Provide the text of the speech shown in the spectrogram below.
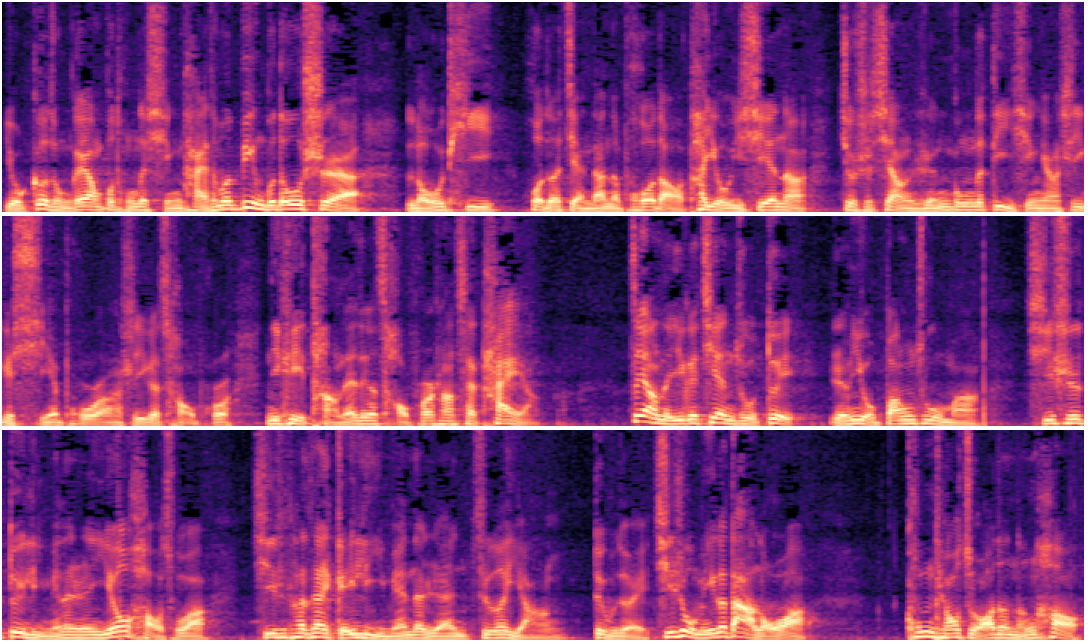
有各种各样不同的形态，它们并不都是楼梯或者简单的坡道，它有一些呢就是像人工的地形一样，是一个斜坡啊，是一个草坡，你可以躺在这个草坡上晒太阳啊。这样的一个建筑对人有帮助吗？其实对里面的人也有好处啊。其实它在给里面的人遮阳，对不对？其实我们一个大楼啊，空调主要的能耗。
